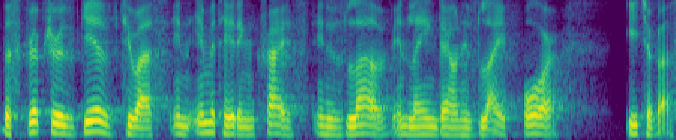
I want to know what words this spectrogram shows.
the scriptures give to us in imitating Christ, in his love, in laying down his life for each of us.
